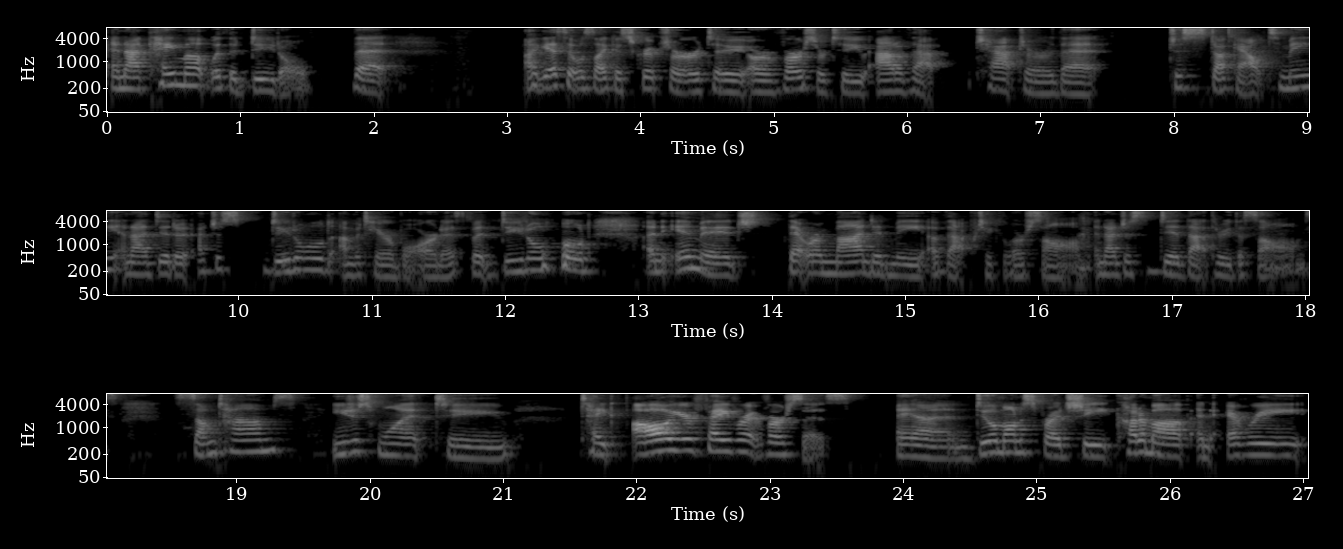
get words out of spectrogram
and I came up with a doodle that I guess it was like a scripture or two or a verse or two out of that chapter that just stuck out to me and I did it I just doodled I'm a terrible artist but doodled an image that reminded me of that particular psalm and I just did that through the psalms sometimes you just want to take all your favorite verses and do them on a spreadsheet, cut them up, and every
